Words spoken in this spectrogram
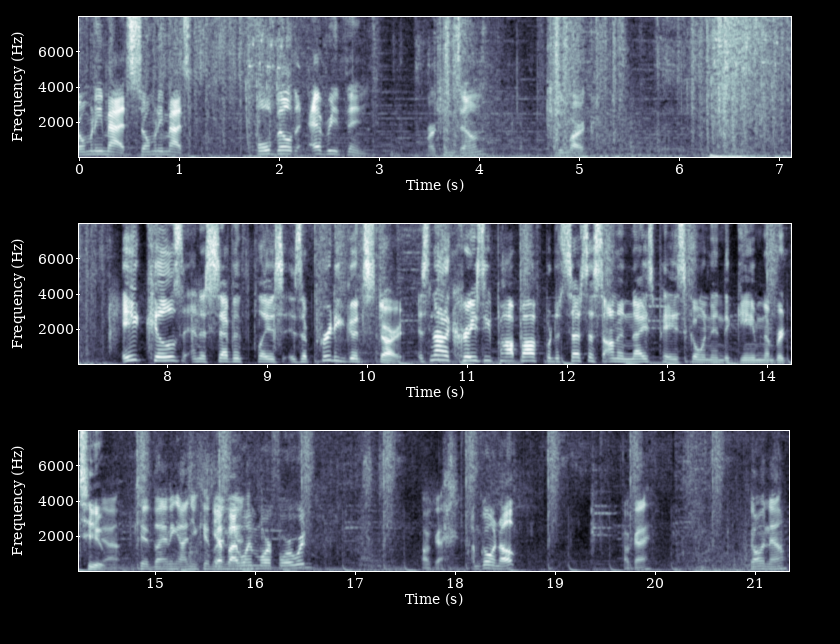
So many mats, so many mats. Full build everything. Marking zone. Blue mark. Eight kills and a seventh place is a pretty good start. It's not a crazy pop off, but it sets us on a nice pace going into game number two. Yeah. Kid landing on you. Kid Yep, landing I went more forward. Okay. I'm going up. Okay. Going now.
